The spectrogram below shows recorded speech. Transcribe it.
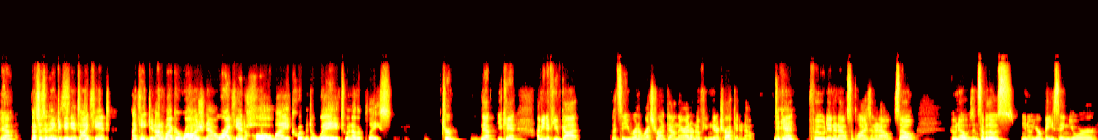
yeah, That's just an is. inconvenience. I can't I can't get out of my garage now, or I can't haul my equipment away to another place. true. Yeah, you can't. I mean, if you've got, let's say you run a restaurant down there, I don't know if you can get a truck in and out to Mhm. get food in and out, supplies in and out. So who knows? And some of those, you know, you're basing your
